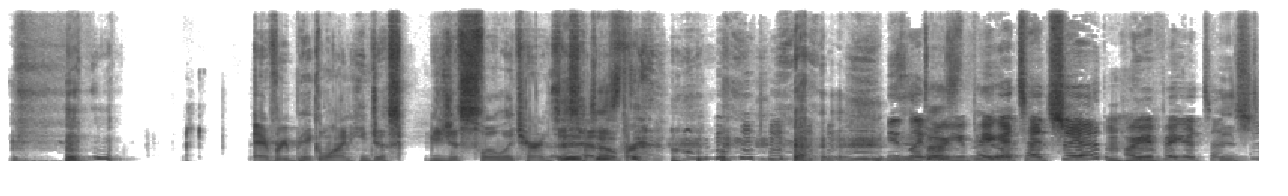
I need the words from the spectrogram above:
Every big line, he just he just slowly turns his It head just- over. He's He like, "Are you paying uh, attention? Are you paying attention?"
